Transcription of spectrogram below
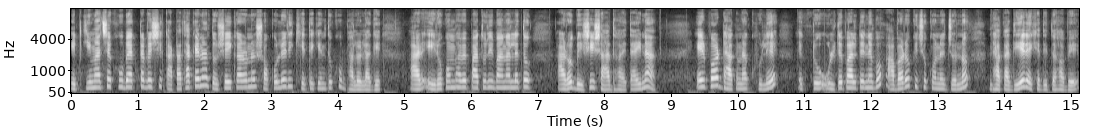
এটকি মাছে খুব একটা বেশি কাটা থাকে না তো, সেই কারণে সকলেরই খেতে কিন্তু খুব ভালো লাগে। আর এরকমভাবে পাতুরি বানালে তো আরও বেশি স্বাদ হয়, তাই না? এরপর ঢাকনা খুলে একটু উল্টে পাল্টে নেব। আবারও কিছুক্ষণের জন্য ঢাকা দিয়ে রেখে দিতে হবে।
